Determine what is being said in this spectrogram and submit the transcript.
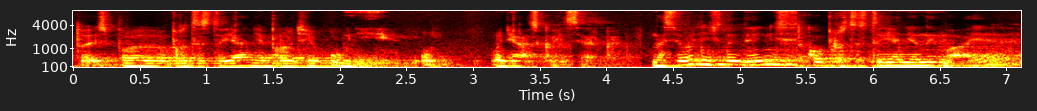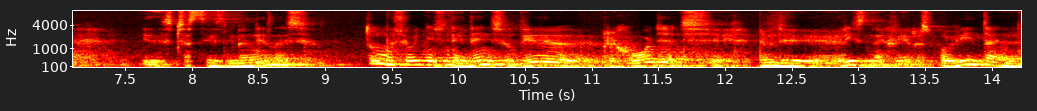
тобто про- протистояння проти унії. Уніатської церкви на сьогоднішній день такого протистояння немає, і часи змінились. Тому сьогоднішній день сюди приходять люди різних віросповідань,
